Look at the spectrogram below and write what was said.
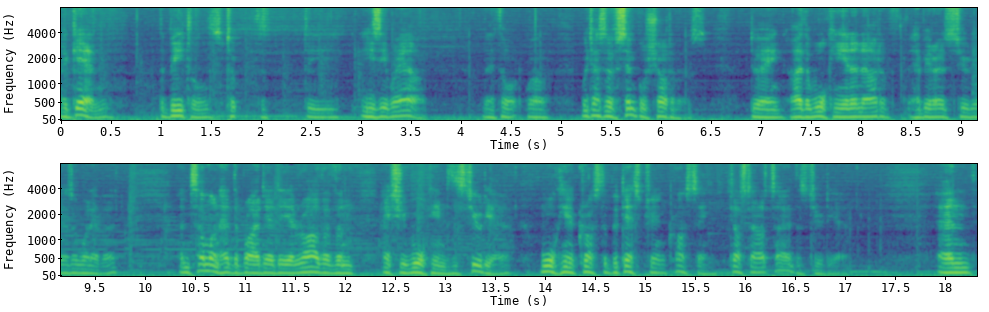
again, the Beatles took the, the easy way out. They thought, well, we just have a simple shot of us doing either walking in and out of Abbey Road Studios or whatever. And someone had the bright idea, rather than actually walking into the studio, walking across the pedestrian crossing just outside the studio. And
